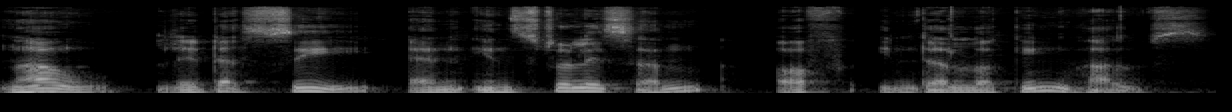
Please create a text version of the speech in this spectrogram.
Now let us see an installation of interlocking valves.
